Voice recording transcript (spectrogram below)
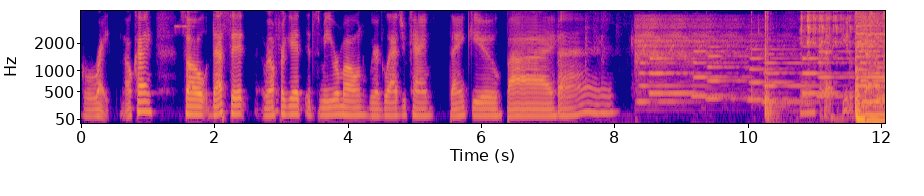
Great. Okay, so that's it. Don't forget, it's me, Ramón. We're glad you came. Thank you. Bye. Bye. Okay, beautiful.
